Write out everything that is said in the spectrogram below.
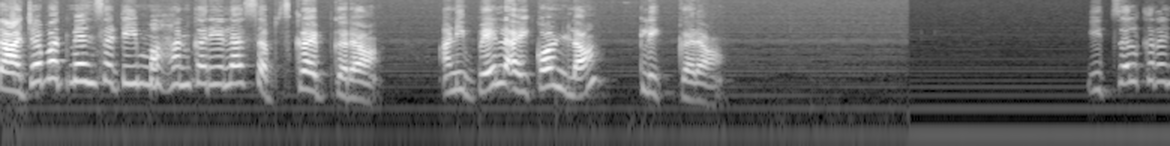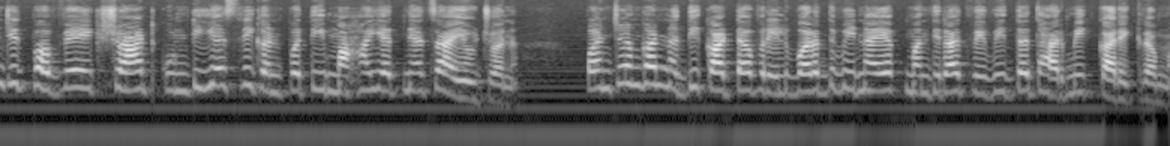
ताज्या बातम्यांसाठी महान करेला सबस्क्राईब करा आणि बेल आयकॉनला क्लिक करा. इचलकरंजीत भव्य एकशे आठ कुंडीय श्री गणपती महायज्ञाचं आयोजन. पंचगंगा नदी काठावरील वरदविनायक मंदिरात विविध धार्मिक कार्यक्रम.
